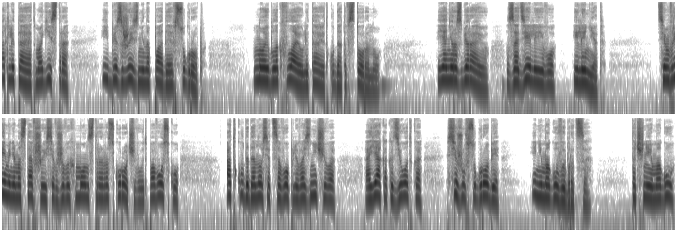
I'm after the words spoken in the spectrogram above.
отлетая от магистра и безжизненно падая в сугроб но и Блэкфлай улетает куда-то в сторону. Я не разбираю, задели его или нет. Тем временем оставшиеся в живых монстры раскурочивают повозку, откуда доносятся вопли возничего, а я, как идиотка, сижу в сугробе и не могу выбраться. Точнее, могу,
